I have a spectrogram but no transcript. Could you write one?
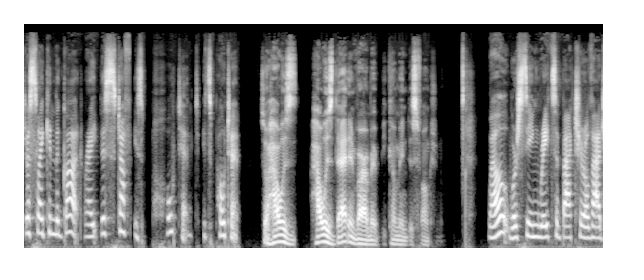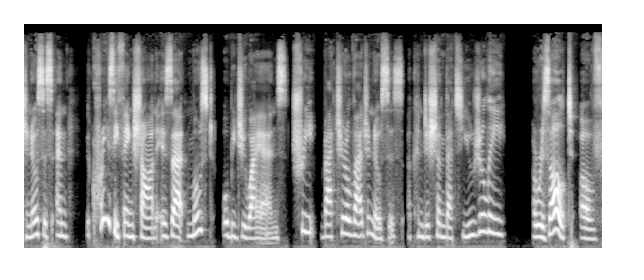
just like in the gut, right? This stuff is potent. It's potent. So how is how is that environment becoming dysfunctional? Well, we're seeing rates of bacterial vaginosis. And the crazy thing, Shawn, is that most OBGYNs treat bacterial vaginosis, a condition that's usually a result of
